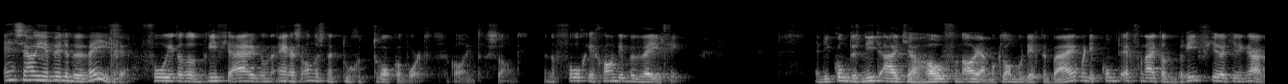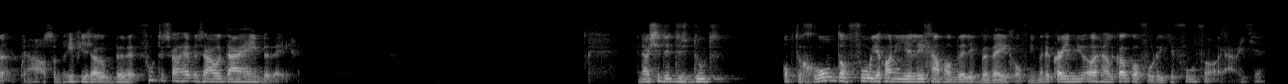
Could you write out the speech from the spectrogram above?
En zou je willen bewegen? Voel je dat dat briefje eigenlijk ergens anders naartoe getrokken wordt? Dat is ook wel interessant. En dan volg je gewoon die beweging. En die komt dus niet uit je hoofd van, oh ja, mijn klant moet dichterbij. Maar die komt echt vanuit dat briefje dat je denkt, nou, als dat briefje zou voeten zou hebben, zou het daarheen bewegen. En als je dit dus doet op de grond, dan voel je gewoon in je lichaam van, wil ik bewegen of niet. Maar dan kan je nu eigenlijk ook wel voelen dat je voelt van, oh ja, weet je,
